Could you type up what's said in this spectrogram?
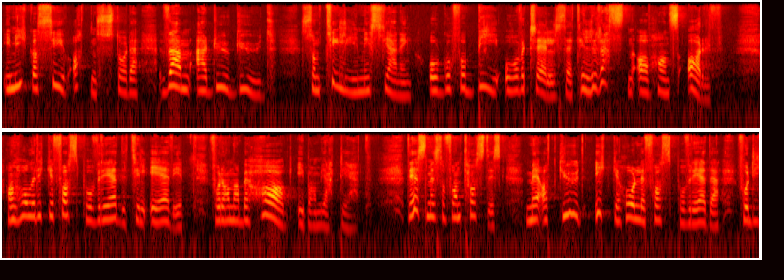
I Mika 7, 18 så står det Hvem er du, Gud, som tilgir misgjerning og går forbi overtredelse til resten av hans arv? Han holder ikke fast på vrede til evig, for han har behag i barmhjertighet. Det som er så fantastisk med at Gud ikke holder fast på vrede fordi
